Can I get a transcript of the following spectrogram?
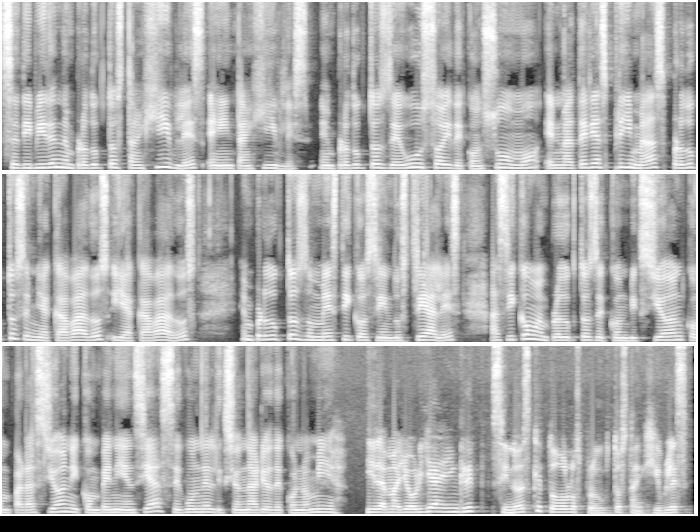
se dividen en productos tangibles e intangibles, en productos de uso y de consumo, en materias primas, productos semiacabados y acabados, en productos domésticos e industriales, así como en productos de convicción, comparación y conveniencia, según el Diccionario de Economía. Y la mayoría, Ingrid, si no es que todos los productos tangibles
